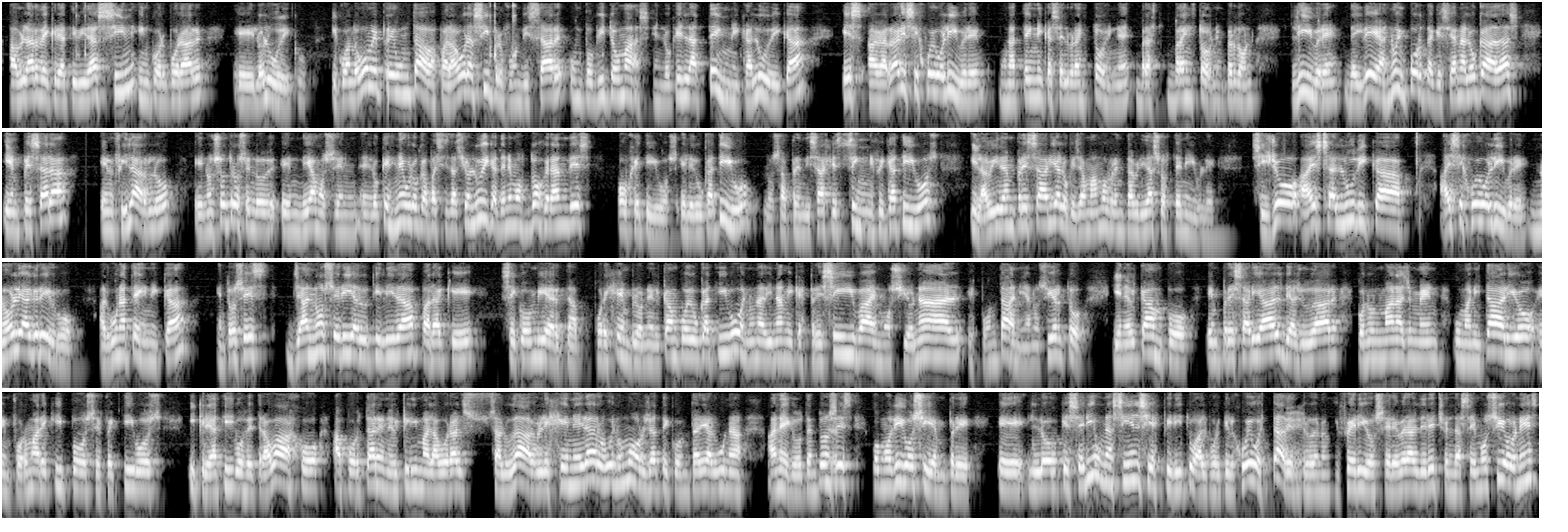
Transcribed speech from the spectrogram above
hablar de creatividad sin incorporar eh, lo lúdico. Y cuando vos me preguntabas, para ahora sí profundizar un poquito más en lo que es la técnica lúdica, es agarrar ese juego libre, una técnica es el brainstorming, eh, brainstorming perdón, libre de ideas, no importa que sean alocadas, y empezar a enfilarlo. Eh, nosotros en lo, en lo que es neurocapacitación lúdica tenemos dos grandes objetivos, el educativo, los aprendizajes significativos, y la vida empresaria, lo que llamamos rentabilidad sostenible. Si yo a esa lúdica a ese juego libre no le agrego alguna técnica, entonces ya no sería de utilidad para que se convierta, por ejemplo, en el campo educativo, en una dinámica expresiva, emocional, espontánea, ¿no es cierto? Y en el campo empresarial de ayudar con un management humanitario, en formar equipos efectivos y creativos de trabajo, aportar en el clima laboral saludable, generar buen humor, ya te contaré alguna anécdota. Entonces, como digo siempre, eh, lo que sería una ciencia espiritual, porque el juego está dentro de un hemisferio cerebral derecho en las emociones,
